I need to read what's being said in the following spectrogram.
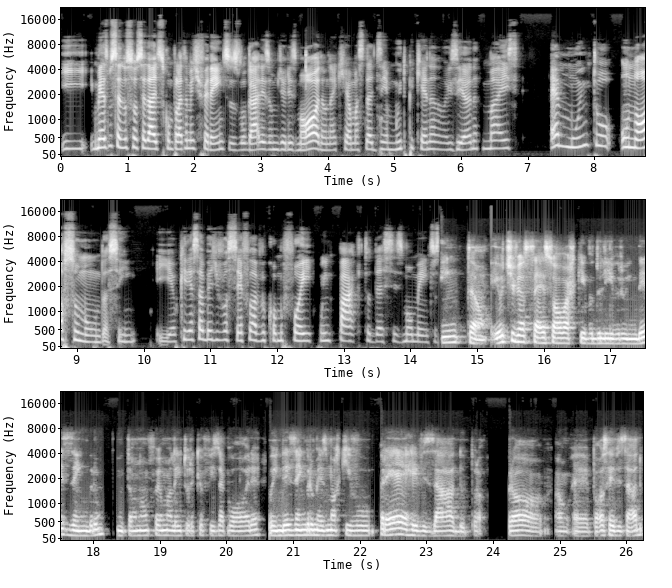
E, mesmo sendo sociedades completamente diferentes, os lugares onde eles moram, né? Que é uma cidadezinha muito pequena na Louisiana, mas é muito o nosso mundo, assim. E eu queria saber de você, Flávio, como foi o impacto desses momentos. Então, eu tive acesso ao arquivo do livro em dezembro, então não foi uma leitura que eu fiz agora, foi em dezembro mesmo, arquivo pré-revisado, é, pós-revisado,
